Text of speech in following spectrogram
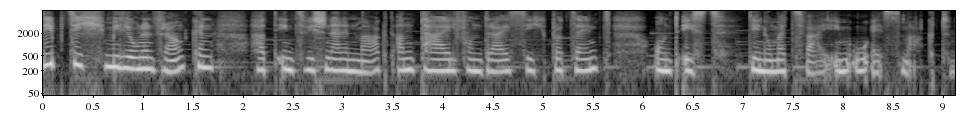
70 Millionen Franken, hat inzwischen einen Marktanteil von 30 Prozent und ist die Nummer zwei im US-Markt.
